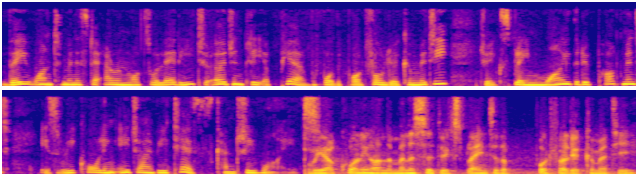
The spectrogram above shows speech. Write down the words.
they want Minister Aaron Motsoaledi to urgently appear before the Portfolio Committee to explain why the department is recalling HIV tests countrywide. We are calling on the Minister to explain to the Portfolio Committee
